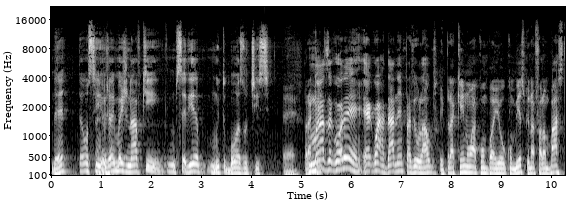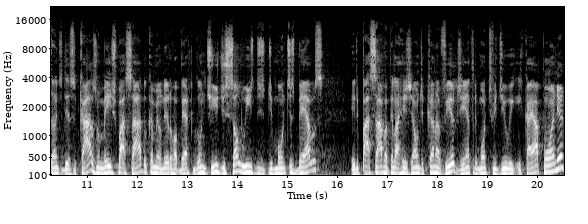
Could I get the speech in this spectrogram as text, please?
né? Então, assim, eu já imaginava que não seria muito bom as notícias. É. Pra quem- Mas agora é, é aguardar, né? Pra ver o laudo. E para quem não acompanhou o começo, porque nós falamos bastante desse caso, no mês passado, o caminhoneiro Roberto Gonti, de São Luís de, de Montes Belos, ele passava pela região de Cana Verde, entre Montevidil e, e Caiapônia.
